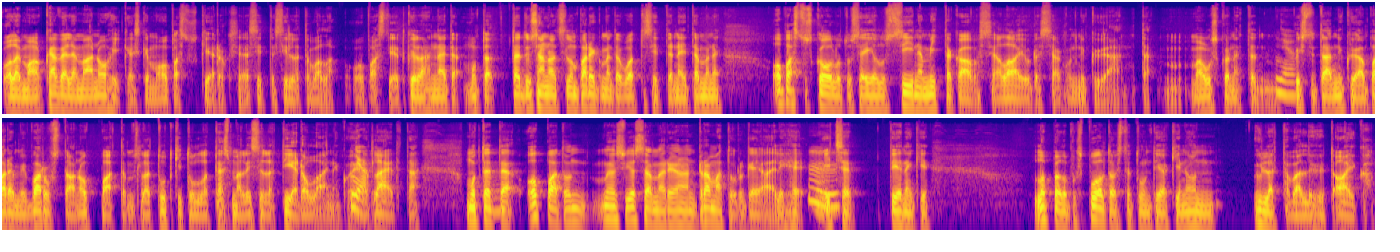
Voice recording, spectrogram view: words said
olemaan, kävelemään ohi kesken opastuskierroksia ja sitten sillä tavalla opasti. Että kyllähän näitä, mutta täytyy sanoa, että silloin parikymmentä vuotta sitten ei tämmöinen opastuskoulutus ei ollut siinä mittakaavassa ja laajuudessa kuin nykyään. Että mä uskon, että Joo. pystytään nykyään paremmin varustamaan oppaat tämmöisellä tutkitulla täsmällisellä tiedolla ennen kuin heidät lähetetään – mutta että oppaat on myös jossain määrin dramaturgeja, eli he mm. itse tietenkin loppujen lopuksi puolitoista tuntiakin on yllättävän lyhyt aika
